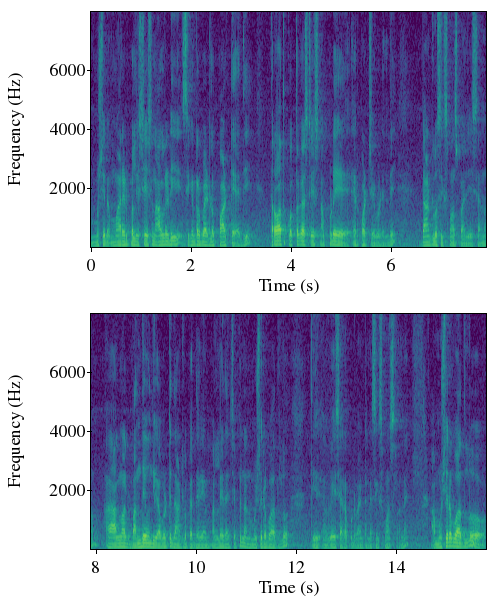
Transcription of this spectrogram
ముషిర మారేడుపల్లి స్టేషన్ ఆల్రెడీ సికింద్రాబాద్లో పార్టే అది. తర్వాత కొత్తగా స్టేషన్ అప్పుడే ఏర్పాటు చేయబడింది. దాంట్లో సిక్స్ మంత్స్ పనిచేశాను. ఆల్రెడీ బందే ఉంది కాబట్టి దాంట్లో పెద్దగా ఏం పని లేదని చెప్పి నన్ను ముషీరాబాద్లో తీ వేశారు అప్పుడు వెంటనే సిక్స్ మంత్స్లోనే ఆ ముషీరాబాద్లో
